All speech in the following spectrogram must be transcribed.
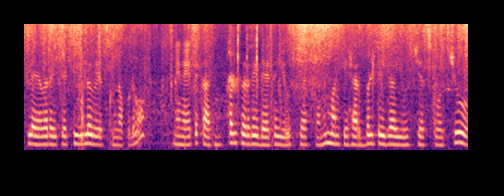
ఫ్లేవర్ అయితే టీలో వేసుకున్నప్పుడు. నేనైతే కంపల్సరీగా ఇదైతే యూస్ చేస్తాను. మనకి హెర్బల్ టీగా యూస్ చేసుకోవచ్చు.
